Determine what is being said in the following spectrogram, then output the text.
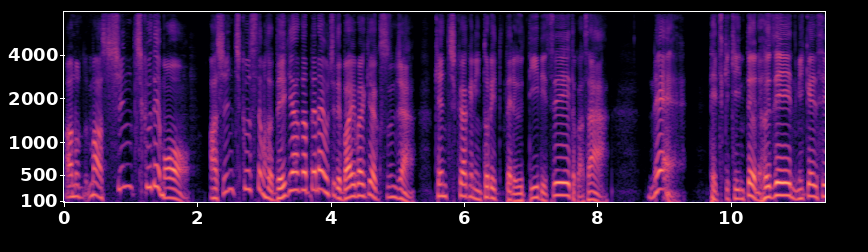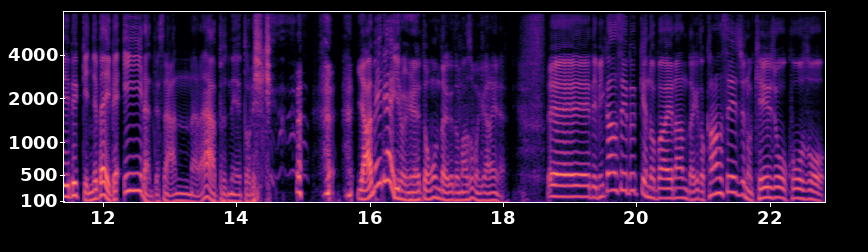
あのまあ新築でもあ新築してもさ出来上がってないうちで売買契約すんじゃん。建築確認取れてたら売っていいですとかさ、ねえ、手付金等の不全未完成物件の売買なんてさ、あんなら危ねえ取引。やめりゃいいのにねと思うんだけど、まあそうもいかないな。えー、で未完成物件の場合なんだけど完成時の形状構造。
